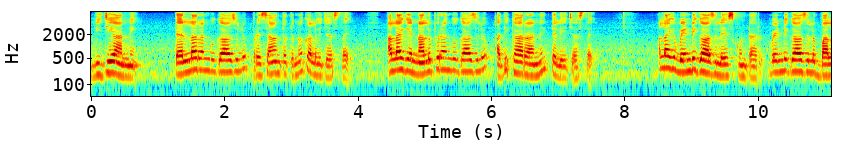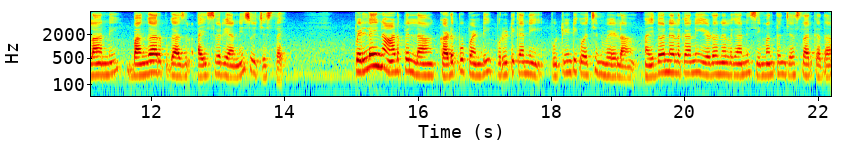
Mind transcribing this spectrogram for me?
విజయాన్ని తెల్ల రంగు గాజులు ప్రశాంతతను కలుగజేస్తాయి. అలాగే నలుపు రంగు గాజులు అధికారాన్ని తెలియజేస్తాయి. అలాగే వెండి గాజులు వేసుకుంటారు. వెండి గాజులు బలాన్ని బంగారపు గాజులు ఐశ్వర్యాన్ని సూచిస్తాయి. పెళ్ళైన ఆడపిల్ల కడుపు పండి పురిటికని పుట్టింటికి వచ్చిన వేళ ఐదో నెల కానీ ఏడో నెల కానీ సీమంతం చేస్తారు కదా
